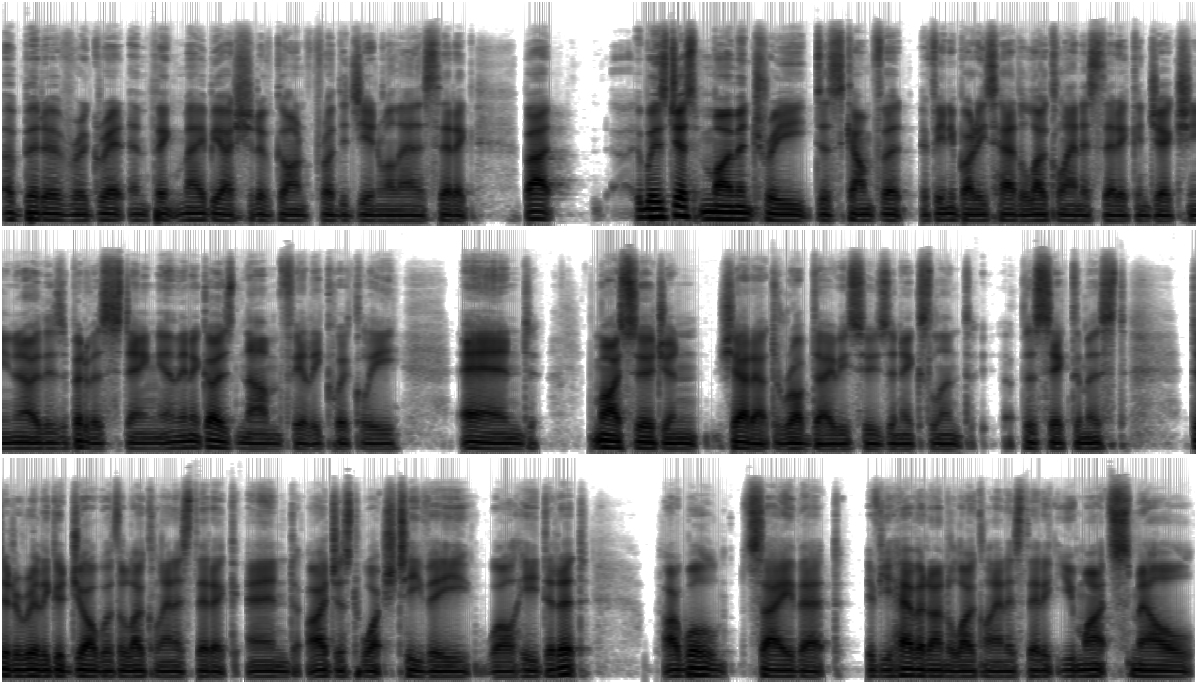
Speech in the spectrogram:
a bit of regret and think maybe I should have gone for the general anesthetic. But it was just momentary discomfort. If anybody's had a local anesthetic injection, you know, there's a bit of a sting and then it goes numb fairly quickly. And my surgeon, shout out to Rob Davies, who's an excellent vasectomist, did a really good job with the local anesthetic. And I just watched TV while he did it. I will say that if you have it under local anesthetic, you might smell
